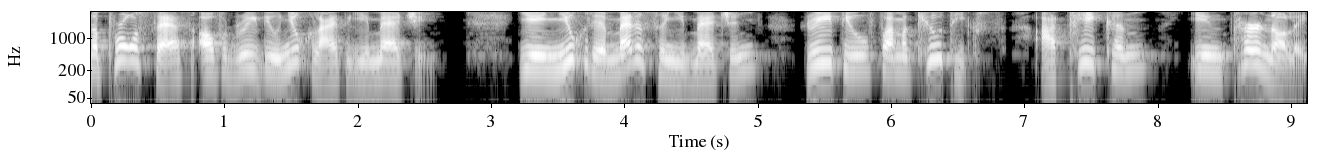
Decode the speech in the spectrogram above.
the process of radionuclide imaging. In nuclear medicine imaging, radiopharmaceutics are taken internally,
